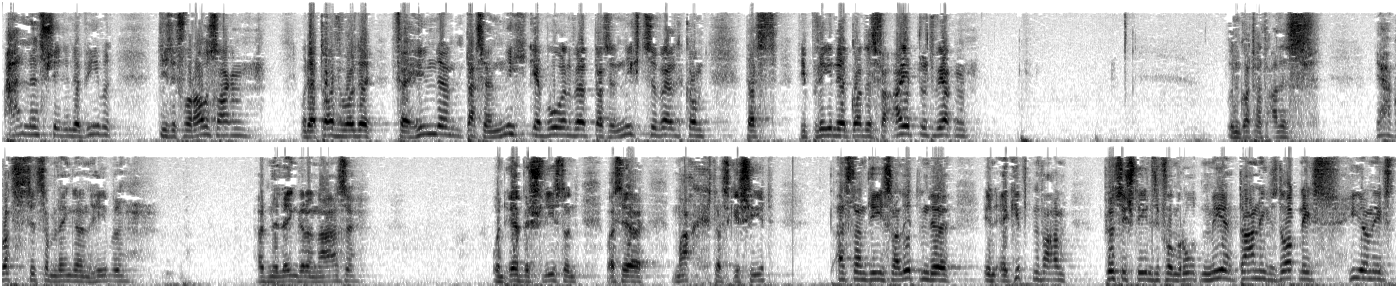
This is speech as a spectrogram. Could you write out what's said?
Alles steht in der Bibel. Diese Voraussagen und der Teufel wollte verhindern, dass er nicht geboren wird, dass er nicht zur Welt kommt, dass die Pläne Gottes vereitelt werden. Und Gott hat alles, ja, Gott sitzt am längeren Hebel, hat eine längere Nase. Und er beschließt und was er macht, das geschieht. Als dann die Israeliten in Ägypten waren, plötzlich stehen sie vom Roten Meer, da nichts, dort nichts, hier nichts.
